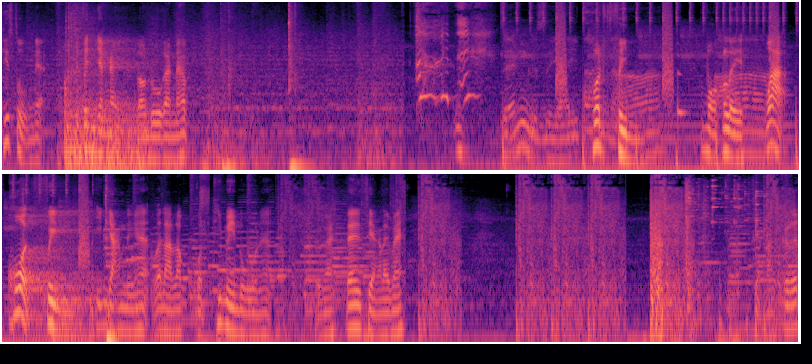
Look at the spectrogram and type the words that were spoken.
ที่สูงเนี่ย จะเป็นยังไง ลองดูกันนะครับ โคตรฟิน บอกเลยว่าโคตรฟิน อีกอย่างหนึ่งฮะ เวลาเรากดที่เมนูนะฮะ เห็นไหมได้เสียงอะไรไหมเสียงดังเกิน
